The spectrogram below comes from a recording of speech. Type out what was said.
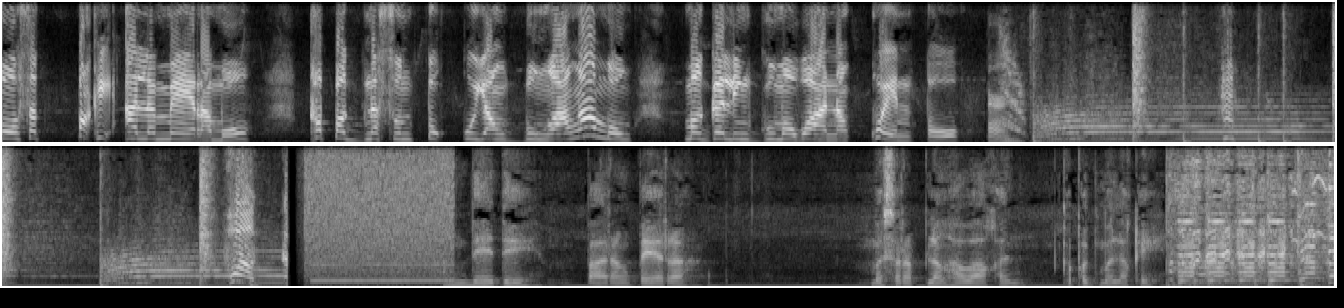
pagkachismos at pakialamera mo. Kapag nasuntok ko yung bunganga mong magaling gumawa ng kwento. Hmm. Huwag Ang dede, parang pera. Masarap lang hawakan kapag malaki.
